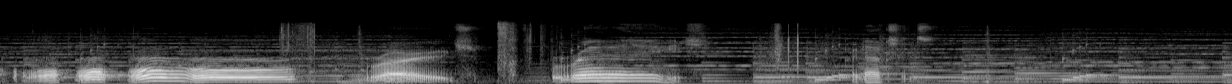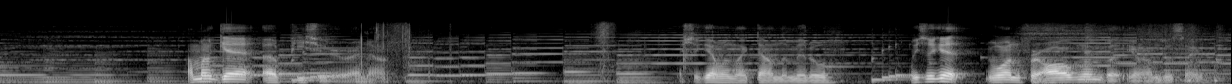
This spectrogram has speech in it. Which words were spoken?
Gonna get a pea shooter right now. I should get one like down the middle. We should get one for all of them, but you know, I'm just saying.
